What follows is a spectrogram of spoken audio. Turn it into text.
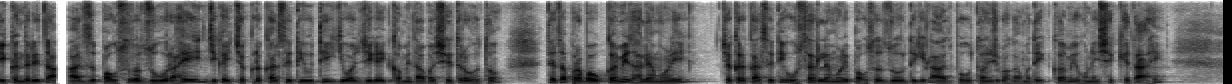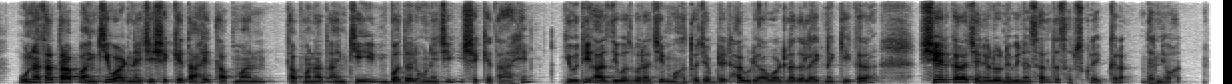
एकंदरीत आज पावसाचा जोर आहे जी काही चक्रकार स्थिती होती किंवा जे काही कमी दाबा क्षेत्र होतं त्याचा प्रभाव कमी झाल्यामुळे चक्रकार स्थिती ओसरल्यामुळे पावसाचा जोर देखील आज बहुतांश भागामध्ये कमी होण्याची शक्यता आहे. उन्हाचा ताप आणखी वाढण्याची शक्यता आहे तापमान तापमानात आणखी बदल होण्याची शक्यता आहे. ही होती आज दिवसभराची महत्त्वाची अपडेट. हा व्हिडिओ आवडला तर लाईक नक्की करा शेअर करा चॅनलवर नवीन असाल तर सबस्क्राईब करा. धन्यवाद.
